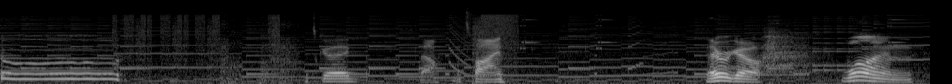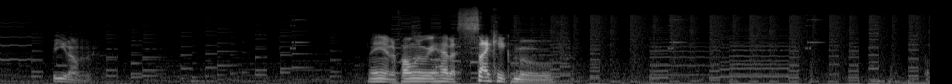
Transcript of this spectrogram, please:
Ooh. It's good. No, it's fine. There we go. One. Beat him. Man, if only we had a psychic move. The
